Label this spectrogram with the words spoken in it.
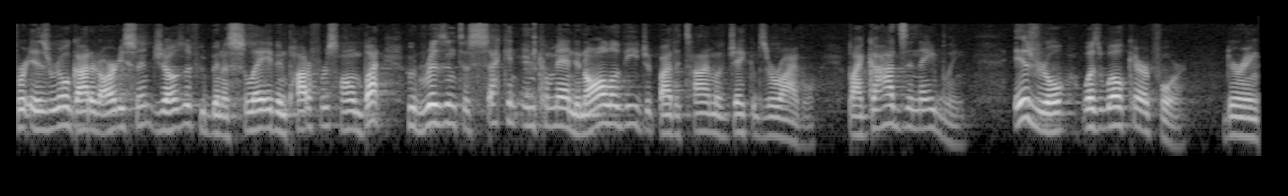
for Israel. God had already sent Joseph, who'd been a slave in Potiphar's home, but who'd risen to second in command in all of Egypt by the time of Jacob's arrival. By God's enabling, Israel was well cared for during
